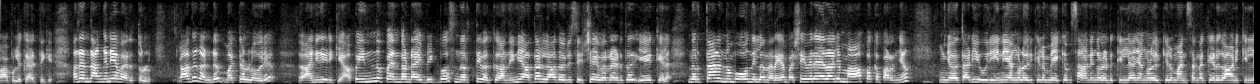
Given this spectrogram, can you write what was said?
ആ പുള്ളിക്കാരത്തിക്ക്. അതെന്താ അങ്ങനെയേ വരത്തുള്ളൂ. അത് കണ്ട് മറ്റുള്ളവർ അനുകരിക്കുക. അപ്പോൾ ഇന്നിപ്പോൾ എന്തുണ്ടായി? ബിഗ് ബോസ് നിർത്തി വെക്കുകയെന്ന് ഇനി അതല്ലാതെ ഒരു ശിക്ഷ ഇവരുടെ അടുത്ത് ഏക്കില്ല നിർത്താനൊന്നും പോകുന്നില്ലെന്നറിയാം. പക്ഷേ ഇവരേതായാലും മാപ്പൊക്കെ പറഞ്ഞ് തടിയൂരി ഇനി ഞങ്ങൾ ഒരിക്കലും മേക്കപ്പ് സാധനങ്ങൾ എടുക്കില്ല ഞങ്ങൾ ഒരിക്കലും അനുസരണക്കേട് കാണിക്കില്ല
